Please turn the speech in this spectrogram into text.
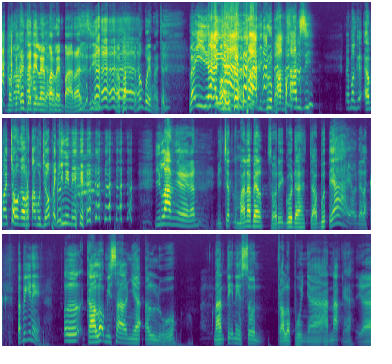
Kok kita dimaafkan jadi lempar-lemparan sih Apa? Emang gue yang ngajak? Lah iya, Ya iya. iya. Pak di grup apaan sih? Emang emang cowok gak bertanggung jawab kayak gini nih. Hilang ya kan. Di chat mana Bel? Sorry gue udah cabut ya ya udahlah. Tapi gini, eh, kalau misalnya elu nanti nih Sun kalau punya anak ya, Ya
